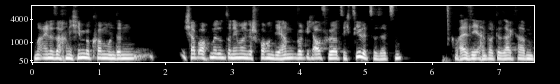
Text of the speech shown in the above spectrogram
mal eine Sache nicht hinbekommen und dann ich habe auch mit Unternehmern gesprochen, die haben wirklich aufgehört, sich Ziele zu setzen, weil sie einfach gesagt haben,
